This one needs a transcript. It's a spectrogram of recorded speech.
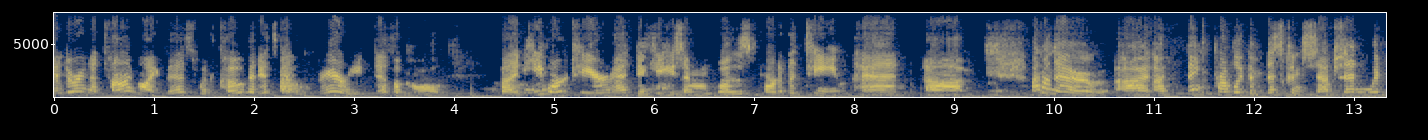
And during a time like this with COVID, it's been very difficult. But he worked here at Dickey's and was part of the team. And um, I don't know, I, I think probably the misconception would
